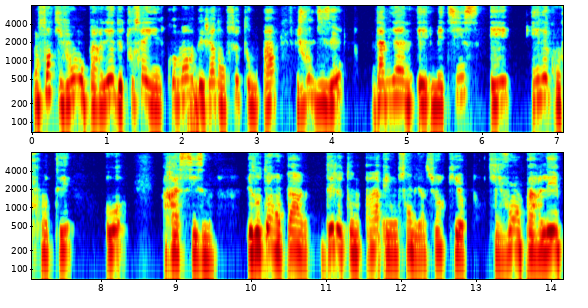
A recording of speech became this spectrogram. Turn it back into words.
On sent qu'ils vont nous parler de tout ça et ils commencent déjà dans ce tome 1. Je vous le disais, Damian est métis et il est confronté au racisme. Les auteurs en parlent dès le tome 1 et on sent bien sûr qu'ils vont en parler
